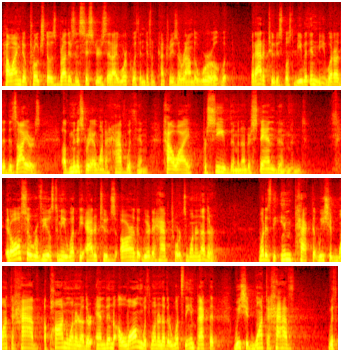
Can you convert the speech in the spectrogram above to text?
how I'm to approach those brothers and sisters that I work with in different countries around the world, what, what attitude is supposed to be within me, what are the desires of ministry I want to have with them, how I perceive them and understand them. And it also reveals to me what the attitudes are that we're to have towards one another. What is the impact that we should want to have upon one another? And then, along with one another, what's the impact that we should want to have with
